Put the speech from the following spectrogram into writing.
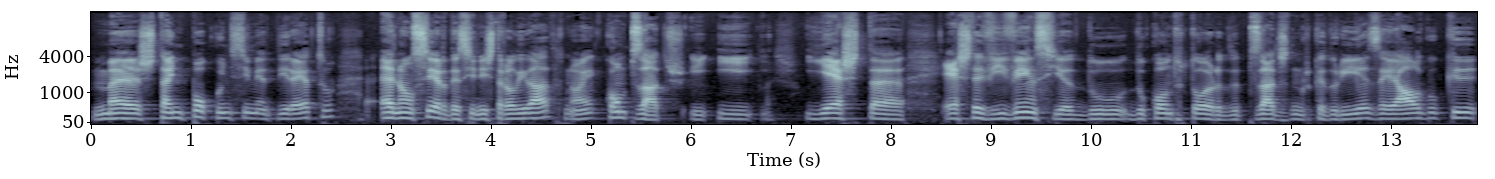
mas tenho pouco conhecimento direto, a não ser da sinistralidade, não é? Com pesados. E, e, e esta, esta vivência do, do condutor de pesados de mercadorias é algo que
